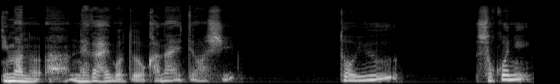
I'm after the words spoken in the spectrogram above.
今の願い事を叶えてほしいというそこに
